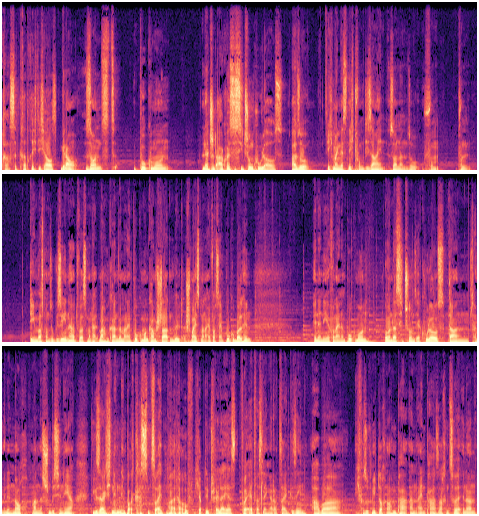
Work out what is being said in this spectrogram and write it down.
rastet gerade richtig aus. Genau, sonst Pokémon Legend Arceus, es sieht schon cool aus. Also, ich meine jetzt nicht vom Design, sondern so vom, von dem, was man so gesehen hat, was man halt machen kann. Wenn man einen Pokémon-Kampf starten will, schmeißt man einfach seinen Pokéball hin in der Nähe von einem Pokémon. Und das sieht schon sehr cool aus. Dann, was haben wir denn noch? Mann, das ist schon ein bisschen her. Wie gesagt, ich nehme den Podcast zum zweiten Mal auf. Ich habe den Trailer erst vor etwas längerer Zeit gesehen. Aber ich versuche mich doch noch ein paar, an ein paar Sachen zu erinnern.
